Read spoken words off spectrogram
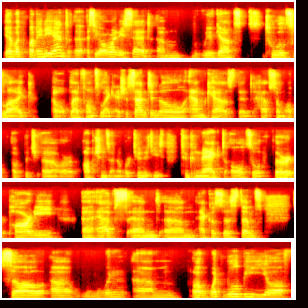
Yeah but but in the end uh, as you already said um, we've got tools like or platforms like Azure Sentinel, MCAS that have some op, op uh, or options and opportunities to connect also third-party uh, apps and um, ecosystems. So, uh, when um, or what will be your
